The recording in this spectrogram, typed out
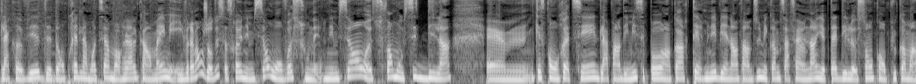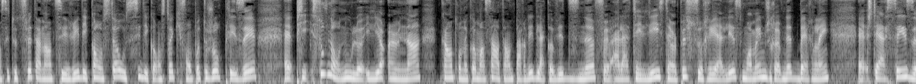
de la COVID, dont près de la moitié à Montréal quand même. Et vraiment, aujourd'hui, ce sera une émission où on va souvenir. Une émission euh, sous forme aussi de bilan. Qu'est-ce qu'on retient de la pandémie? C'est pas encore terminé, bien entendu, mais comme ça fait un an, il y a peut-être des leçons qu'on peut commencer tout de suite à en tirer, des constats aussi, des constats qui font pas toujours plaisir. Euh, puis souvenons-nous là, il y a un an, quand on a commencé à entendre parler de la COVID-19 euh, à la télé, c'était un peu surréaliste. Moi-même, je revenais de Berlin, euh, j'étais assise,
